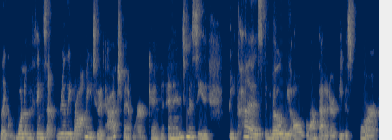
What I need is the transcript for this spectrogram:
like one of the things that really brought me to attachment work and, and intimacy, because though we all want that at our deepest core,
